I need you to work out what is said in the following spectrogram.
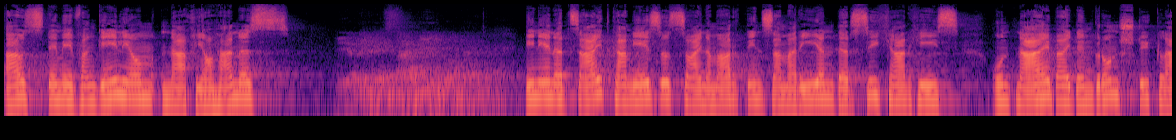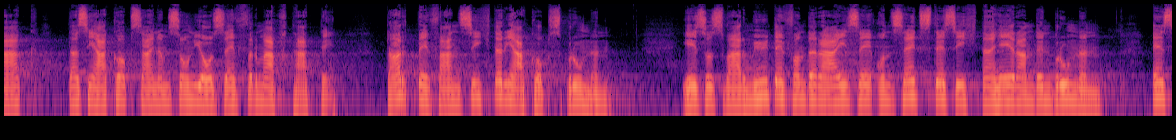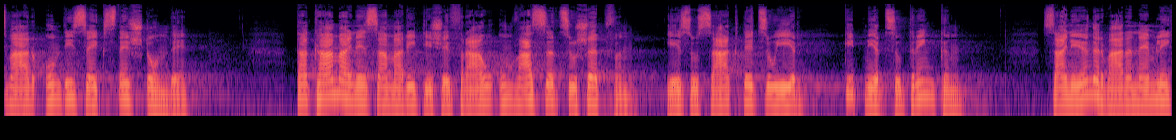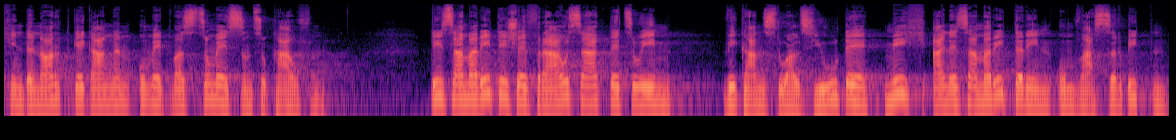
Aus dem Evangelium nach Johannes. In jener Zeit kam Jesus zu einem Ort in Samarien, der Sichar hieß und nahe bei dem Grundstück lag, das Jakob seinem Sohn Josef vermacht hatte. Dort befand sich der Jakobsbrunnen. Jesus war müde von der Reise und setzte sich daher an den Brunnen. Es war um die sechste Stunde. Da kam eine samaritische Frau, um Wasser zu schöpfen. Jesus sagte zu ihr, Gib mir zu trinken. Seine Jünger waren nämlich in den Ort gegangen, um etwas zum Essen zu kaufen. Die samaritische Frau sagte zu ihm, wie kannst du als Jude mich, eine Samariterin, um Wasser bitten?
